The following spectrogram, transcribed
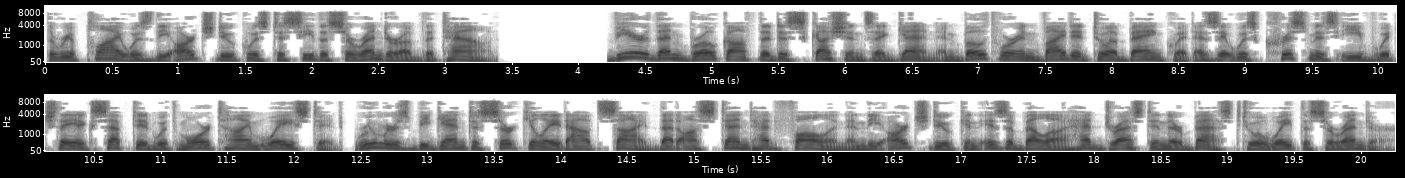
the reply was the Archduke was to see the surrender of the town. Vere then broke off the discussions again and both were invited to a banquet as it was Christmas Eve which they accepted with more time wasted. Rumors began to circulate outside that Ostend had fallen and the Archduke and Isabella had dressed in their best to await the surrender.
